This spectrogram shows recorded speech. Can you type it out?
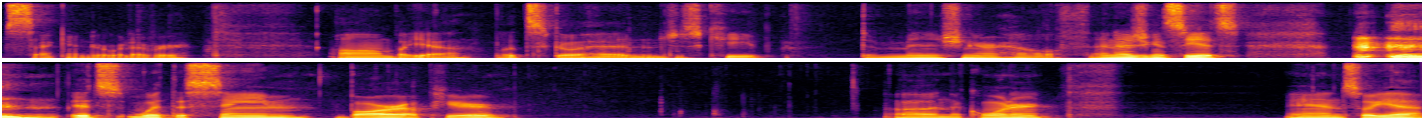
second or whatever. Um, but yeah, let's go ahead and just keep diminishing our health. And as you can see, it's it's with the same bar up here uh, in the corner. And so yeah.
